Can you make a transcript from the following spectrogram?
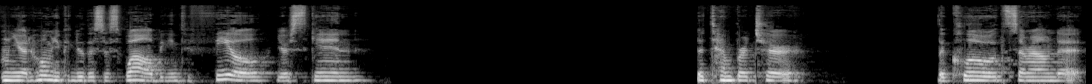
when you're at home, you can do this as well. Begin to feel your skin, the temperature, the clothes around it,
